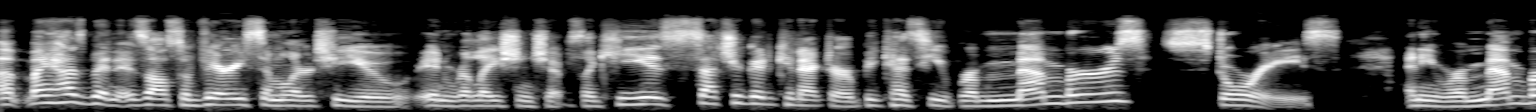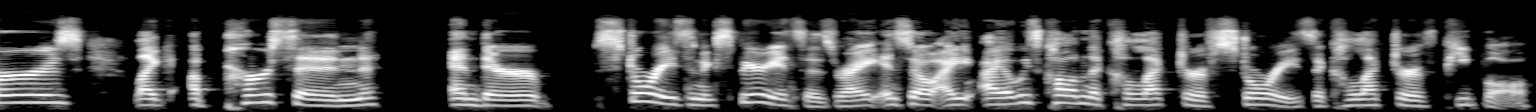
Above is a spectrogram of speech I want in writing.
Uh, my husband is also very similar to you in relationships. Like, he is such a good connector because he remembers stories and he remembers like a person and their stories and experiences, right? And so I, I always call him the collector of stories, the collector of people.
